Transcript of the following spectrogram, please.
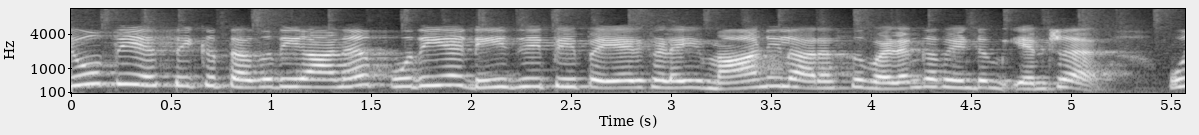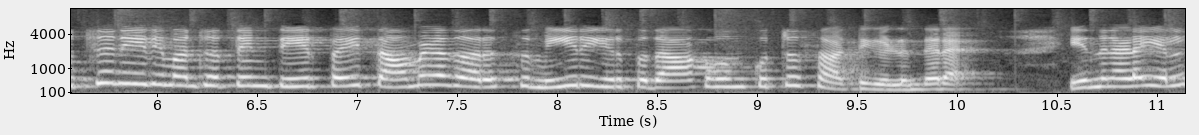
யூபிஎஸ்சிக்கு தகுதியான புதிய டிஜிபி பெயர்களை மாநில அரசு வழங்க வேண்டும் என்ற உச்சநீதிமன்றத்தின் தீர்ப்பை தமிழக அரசு மீறி இருப்பதாகவும் குற்றச்சாட்டு எழுந்தன. இந்த நிலையில்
